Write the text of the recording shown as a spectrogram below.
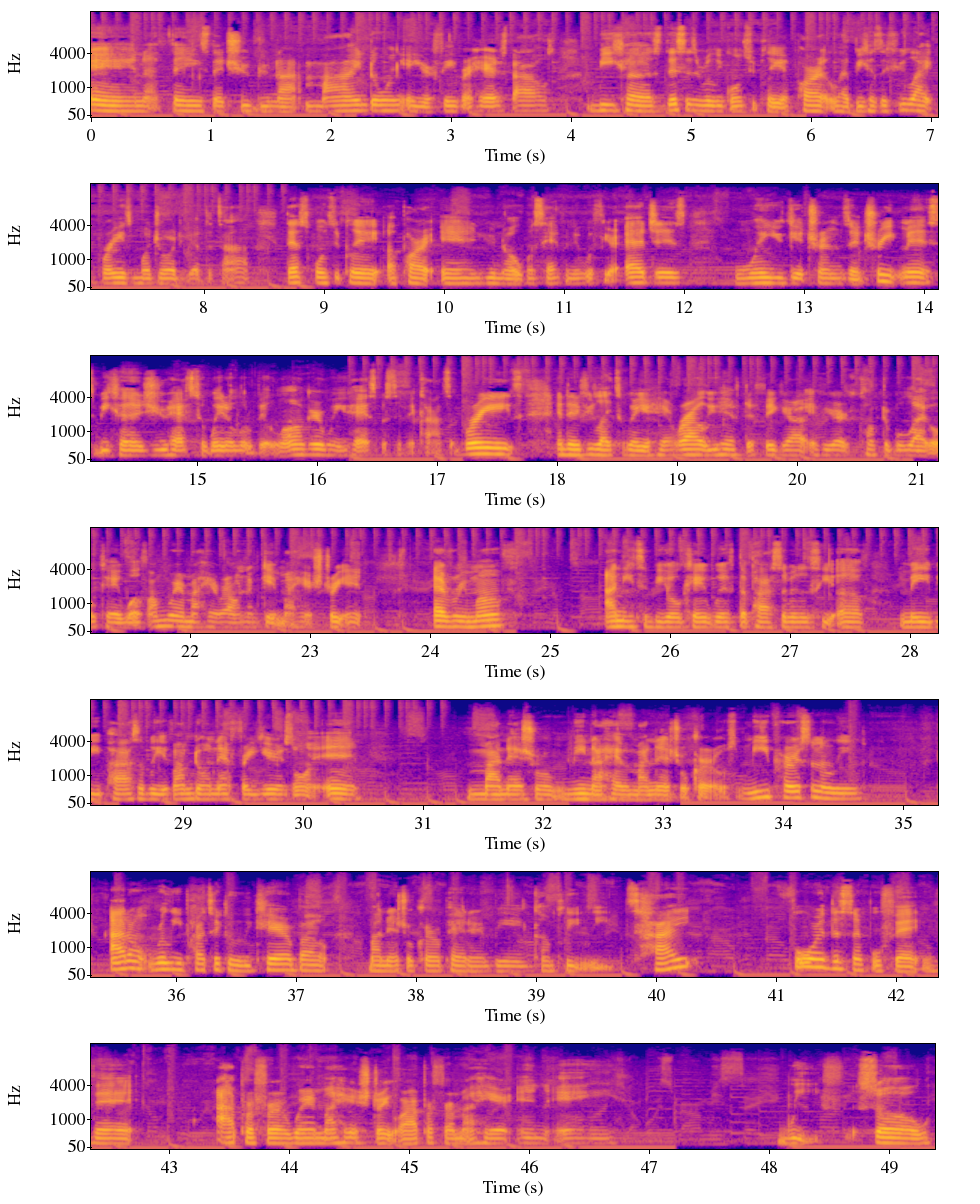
and things that you do not mind doing in your favorite hairstyles because this is really going to play a part like because if you like braids majority of the time that's going to play a part in you know what's happening with your edges when you get trims and treatments because you have to wait a little bit longer when you have specific kinds of braids. And then if you like to wear your hair out, you have to figure out if you're comfortable, like, okay, well, if I'm wearing my hair out and I'm getting my hair straightened every month, I need to be okay with the possibility of maybe, possibly, if I'm doing that for years on end, my natural, me not having my natural curls. Me personally, I don't really particularly care about my natural curl pattern being completely tight for the simple fact that I prefer wearing my hair straight or I prefer my hair in a weave. So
